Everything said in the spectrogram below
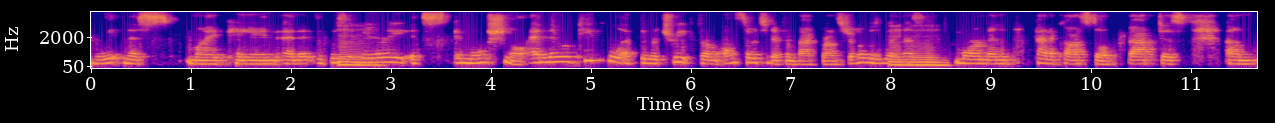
witness my pain and it was mm. a very it's emotional and there were people at the retreat from all sorts of different backgrounds jehovah's witness mm-hmm. mormon pentecostal baptist um,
